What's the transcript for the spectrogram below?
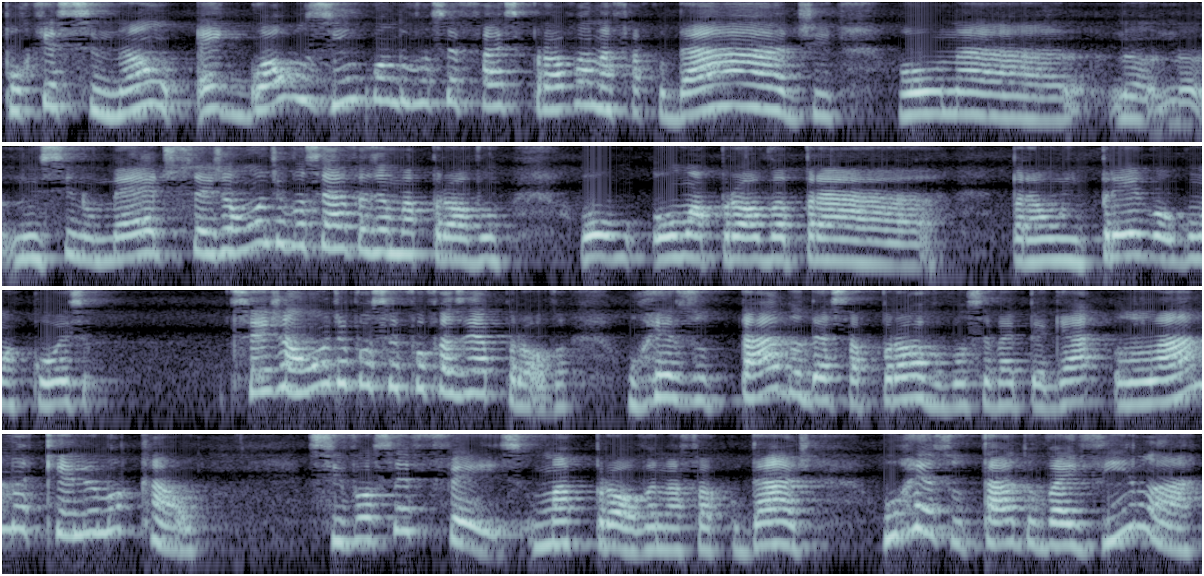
Porque senão é igualzinho quando você faz prova na faculdade ou na, no, no ensino médio, seja onde você vai fazer uma prova, ou, ou uma prova para um emprego, alguma coisa. Seja onde você for fazer a prova, o resultado dessa prova você vai pegar lá naquele local. Se você fez uma prova na faculdade, o resultado vai vir lá.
